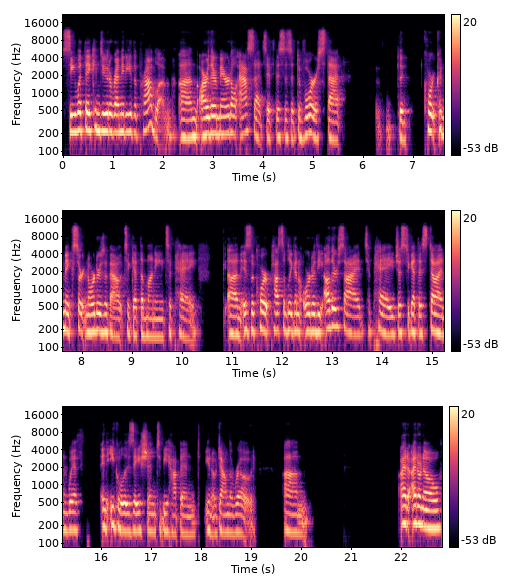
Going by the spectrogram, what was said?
see what they can do to remedy the problem. Um, are there marital assets if this is a divorce that the court could make certain orders about to get the money to pay? Um, is the court possibly going to order the other side to pay just to get this done with an equalization to be happened, you know, down the road? Um, I, I don't know,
